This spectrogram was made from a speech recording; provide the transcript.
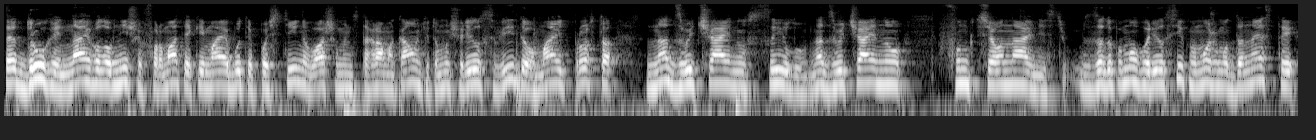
Це другий найголовніший формат, який має бути постійно в вашому інстаграм-аккаунті, тому що Reels відео мають просто надзвичайну силу, надзвичайну функціональність. За допомогою рілсів ми можемо донести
